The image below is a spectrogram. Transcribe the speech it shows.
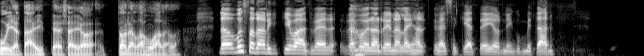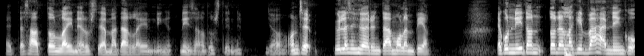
huijataan itteensä jo todella huolella. No musta on ainakin kiva, että me, me voidaan reenailla ihan yhdessäkin, että ei ole niinku mitään, että sä oot ton lajin edustaja, mä tämän lajin niin, niin sanotusti. Niin, joo, on se, kyllä se hyödyntää molempia. Ja kun niitä on todellakin vähän niin kuin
